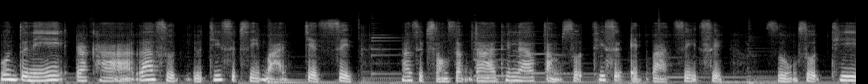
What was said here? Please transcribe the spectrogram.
หุ้นตัวนี้ราคาล่าสุดอยู่ที่ 14 บาท 70 52 สัปดาห์ที่แล้วต่ำสุดที่ 11 บาท 40 สูงสุดที่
